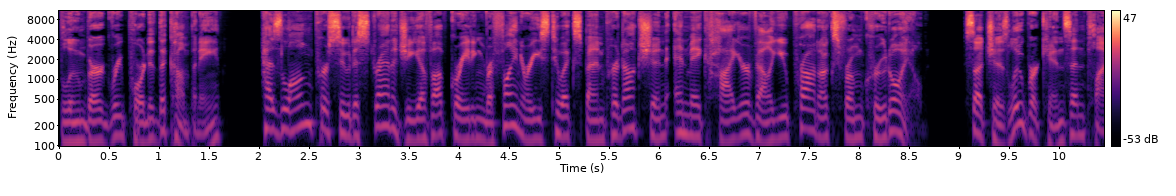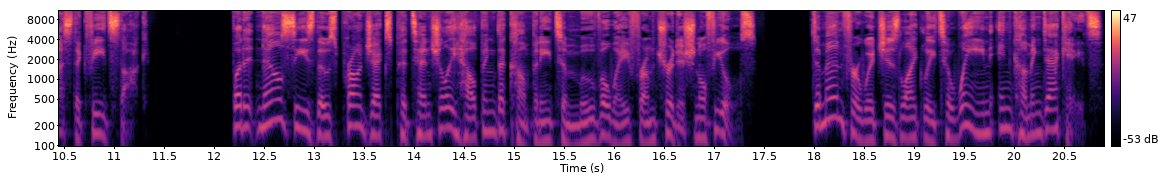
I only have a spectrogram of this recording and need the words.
Bloomberg reported the company has long pursued a strategy of upgrading refineries to expand production and make higher value products from crude oil such as lubricants and plastic feedstock. But it now sees those projects potentially helping the company to move away from traditional fuels, demand for which is likely to wane in coming decades.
